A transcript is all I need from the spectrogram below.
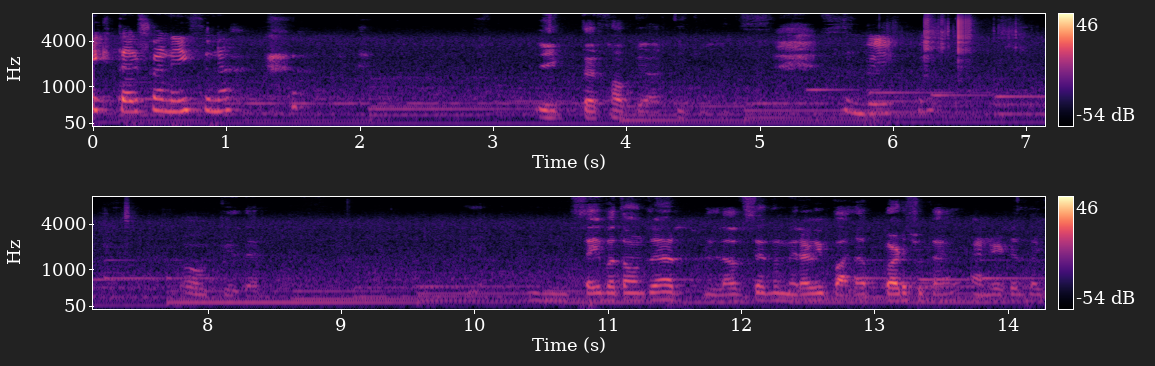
एक तरफा नहीं सुना एक तरफा प्यार की ओके देन सही बताऊँ तो यार लव से तो मेरा भी पाला पड़ चुका है and it is like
